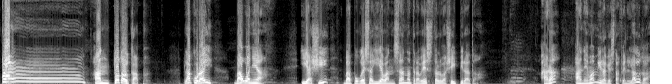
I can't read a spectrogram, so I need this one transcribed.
Clong! En tot el cap. La Corai va guanyar i així va poder seguir avançant a través del vaixell pirata. Ara anem a mirar què està fent l'alga.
